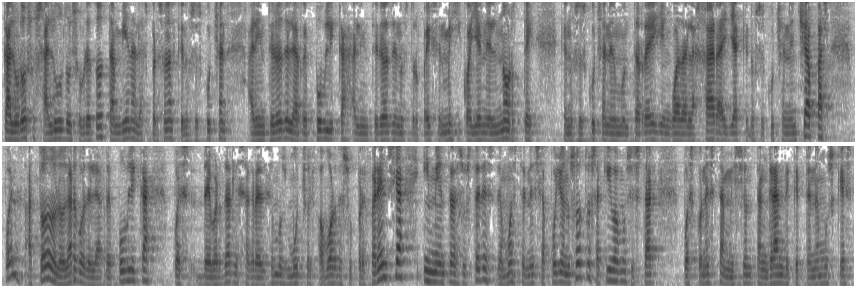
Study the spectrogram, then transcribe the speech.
caluroso saludo y sobre todo también a las personas que nos escuchan al interior de la República, al interior de nuestro país en México, allá en el norte, que nos escuchan en Monterrey, en Guadalajara, allá que nos escuchan en Chiapas, bueno, a todo lo largo de la República, pues de verdad les agradecemos mucho el favor de su preferencia y mientras ustedes demuestren ese apoyo nosotros, aquí vamos a estar pues con esta misión tan grande que tenemos que es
